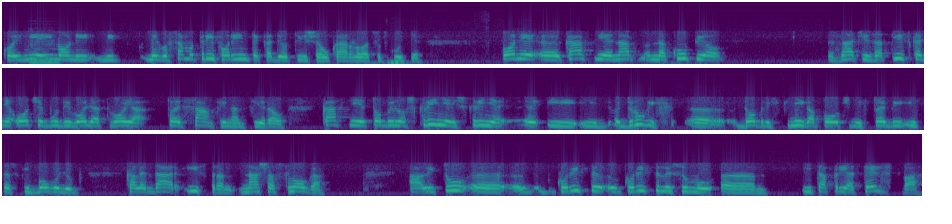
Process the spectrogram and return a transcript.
koji nije imao ni, ni- nego samo tri forinte kad je otišao u Karlovac od kuće. On je e, kasnije na- nakupio znači za tiskanje Oče budi volja tvoja, to je sam financirao. Kasnije je to bilo škrinje i škrinje e, i, i drugih e, dobrih knjiga poučnih, to je bi Istarski bogoljub, kalendar Istran, naša sloga. Ali tu e, koriste- koristili su mu e, i ta prijateljstva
